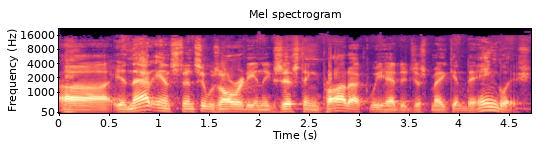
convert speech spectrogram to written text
Uh, in that instance, it was already an existing product. We had to just make it into English.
